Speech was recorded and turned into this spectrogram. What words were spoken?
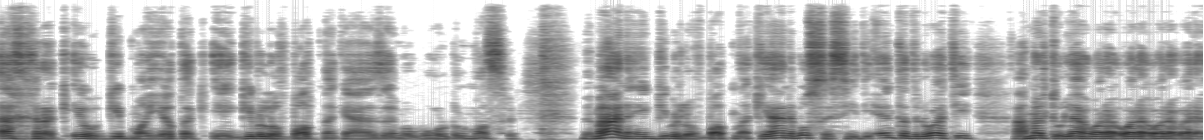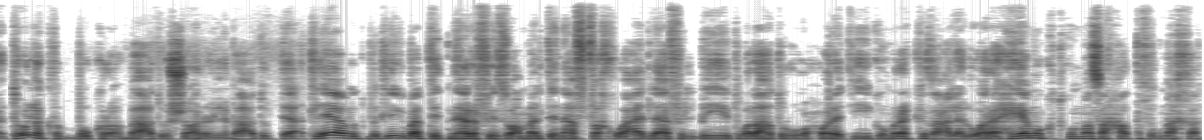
آخرك إيه وتجيب ميتك إيه تجيب اللي في بطنك يعني زي ما بقول بالمصري بمعنى إيه تجيب اللي في بطنك؟ يعني بص يا سيدي أنت دلوقتي عمال تقول لها ورق ورق ورق ورق تقول لك طب بكرة بعده الشهر اللي بعده بتاع تلاقيها بتلاقيك بقى بتتنرفز وعمال تنفخ وقاعد لها في البيت ولا هتروح ولا تيجي ومركز على الورق. هي ممكن تكون مثلا حاطة في دماغها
